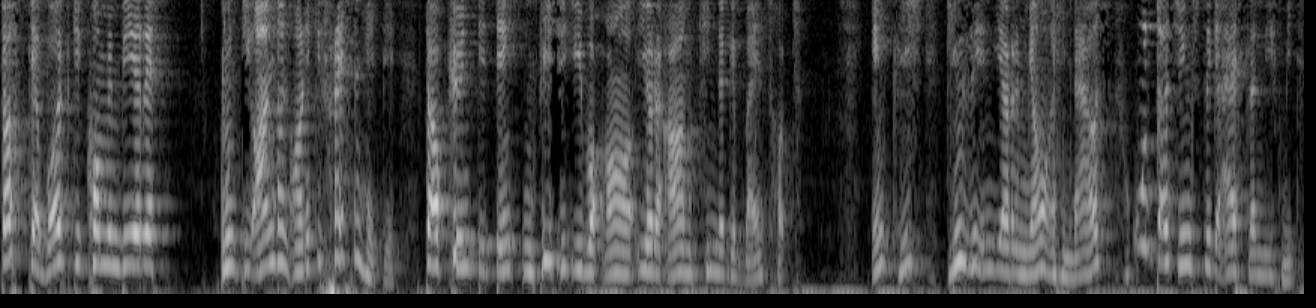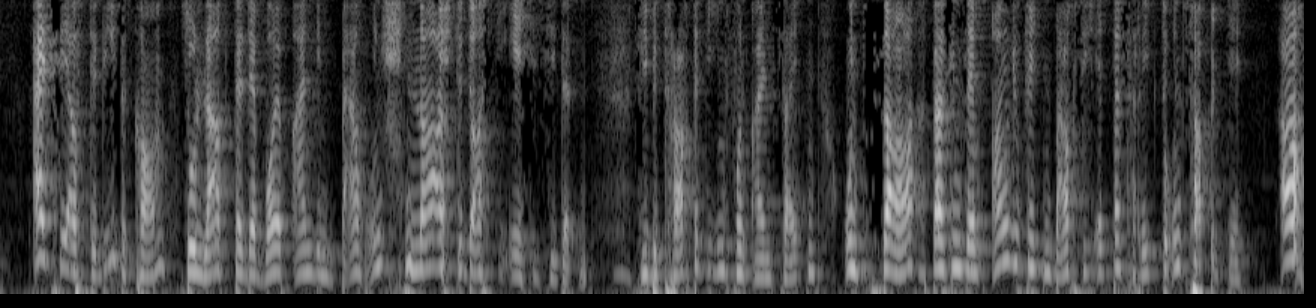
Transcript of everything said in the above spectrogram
dass der Wolf gekommen wäre und die anderen alle gefressen hätte. Da könnt ihr denken, wie sie über äh, ihre armen Kinder geweint hat. Endlich ging sie in ihren Jammer hinaus und das jüngste Geißlein lief mit. Als sie auf der Wiese kam, so lag der Wolf an dem Baum und schnarchte, dass die Äste zitterten. Sie betrachtete ihn von allen Seiten und sah, dass in seinem angefüllten Bauch sich etwas regte und zappelte. Ach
